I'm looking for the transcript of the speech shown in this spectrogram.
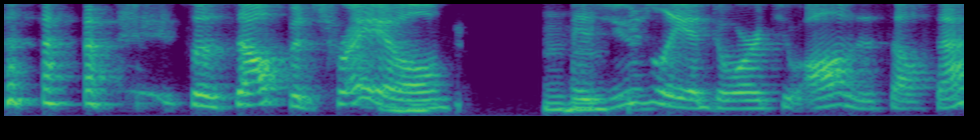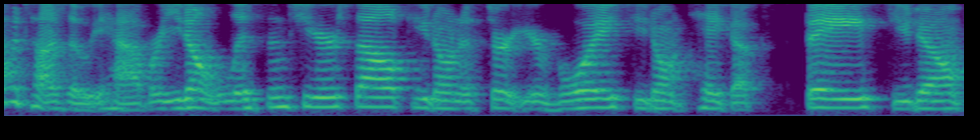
so self betrayal mm-hmm. is mm-hmm. usually a door to all of the self sabotage that we have, where you don't listen to yourself, you don't assert your voice, you don't take up space, you don't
